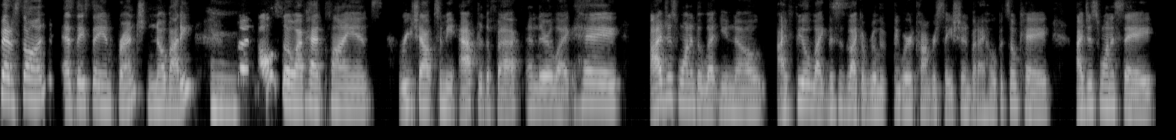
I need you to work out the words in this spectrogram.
personne, as they say in French, nobody. Mm. But also, I've had clients reach out to me after the fact and they're like, hey, I just wanted to let you know. I feel like this is like a really weird conversation, but I hope it's okay. I just want to say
